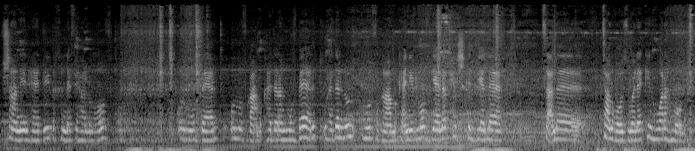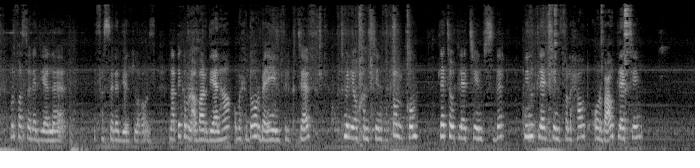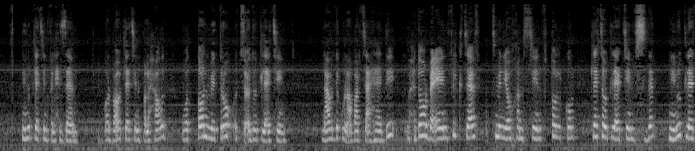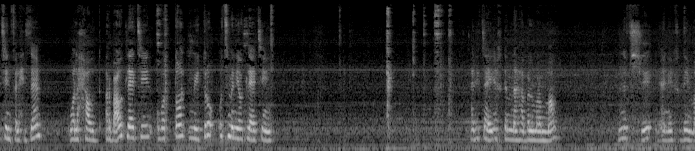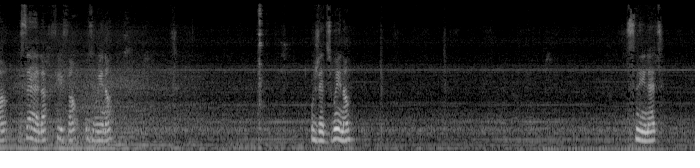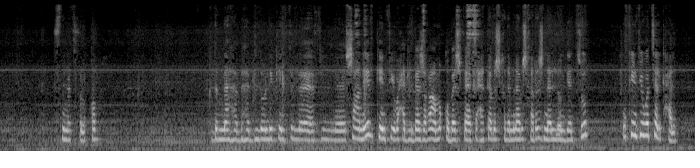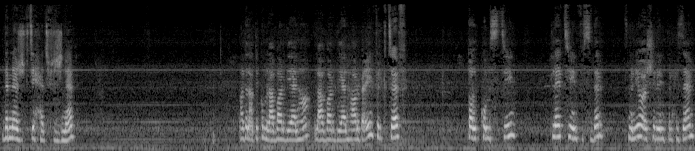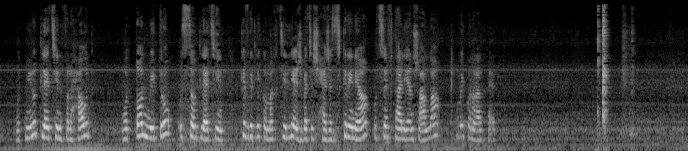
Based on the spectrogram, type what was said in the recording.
شانيل هذه دخلنا فيها الموف. والموف بارد والموف غامق. هذا راه الموف بارد وهذا اللون موف غامق. يعني الموف ديالها بحال الشكل ديال تاع تاع الغوز ولكن هو راه موف. والفصيله ديال الفصيله ديال الغوز. نعطيكم العبار ديالها. و41 في الكتاف. 58 في طولكم 33 في الصدر 32 في الحوض. و34 32 في الحزام. و34 في الحوض. والطول متر و 39 نعاود لكم العبار تاع هادي. 41 في الكتاف. 58 في طولكم 33 في الصدر 32 في الحزام. والحوض 34 والطول متر و 38 هذه حتى هي خدمناها بالمرمى. نفس الشيء يعني خدمه سهلة خفيفة وزوينة. وجات زوينة. سنينات. سنينات في القب خدمناها بهذا اللون اللي كاين في في الشانيل. كاين فيه واحد الباج غامق وباج فاتح هكا باش خدمناه باش خرجنا اللون ديال الثوب وكاين فيه حتى الكحل. درنا جوج فتيحات في الجناب. غادي نعطيكم العبار ديالها. العبار ديالها 40 في الكتاف. طولكم 60 30 في الصدر. 28 في الحزام. و32 في الحوض. والطول مترو و36 كيف قلت لكم أختي اللي عجبتها شي حاجة تسكرينيها وتصيفطها لي إن شاء الله وما يكون على الخير.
